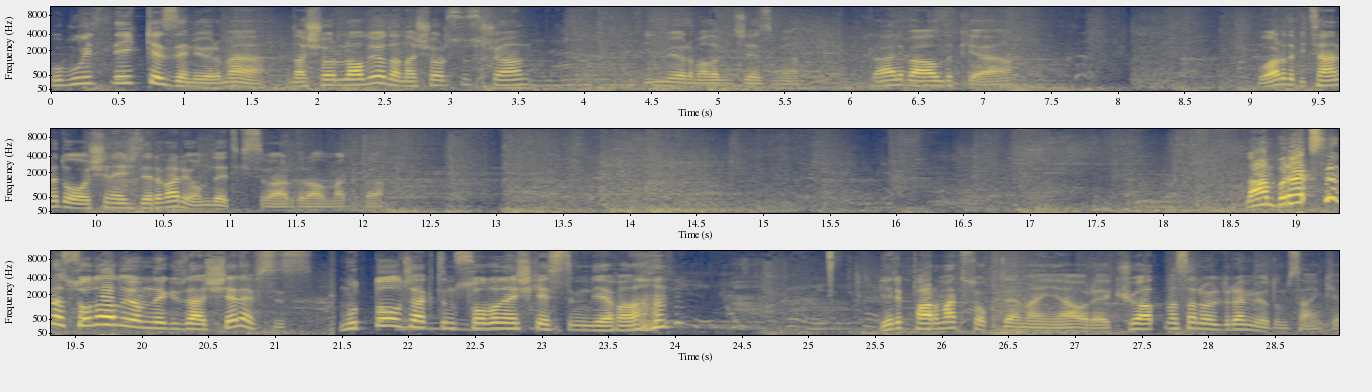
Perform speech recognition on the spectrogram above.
Bu build'le ilk kez deniyorum ha. Nashor'la alıyor da Nashor'suz şu an bilmiyorum alabileceğiz mi. Galiba aldık ya. Bu arada bir tane de Ocean Ejderi var ya onun da etkisi vardır almakta. Lan bıraksana solo alıyorum ne güzel şerefsiz. Mutlu olacaktım solo neş kestim diye falan. Gelip parmak soktu hemen ya oraya. Q atmasan öldüremiyordum sanki.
